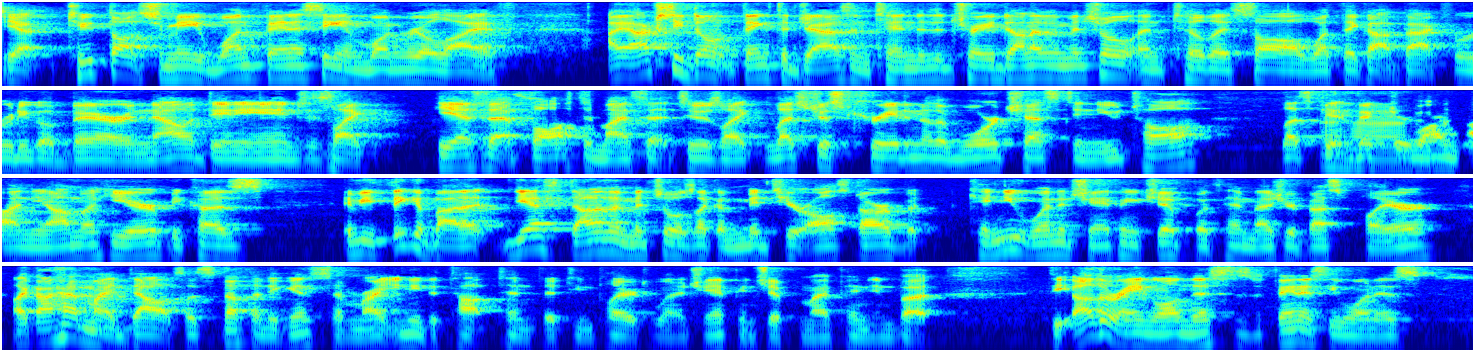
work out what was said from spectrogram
Yeah. Two thoughts for me one fantasy and one real life. I actually don't think the Jazz intended to trade Donovan Mitchell until they saw what they got back for Rudy Gobert. And now Danny Ainge is like, he has that Boston mindset too. Is like, let's just create another war chest in Utah. Let's get Uh-huh. Victor Wembanyama here because if you think about it, yes, Donovan Mitchell is like a mid-tier all-star, but can you win a championship with him as your best player? Like I have my doubts. That's nothing against him, right? You need a top 10, 15 player to win a championship, in my opinion. But the other angle on this is the fantasy one is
